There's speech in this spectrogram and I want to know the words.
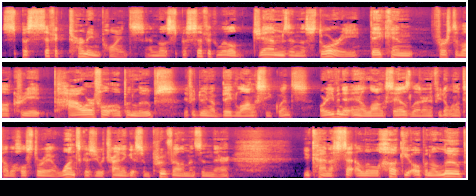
specific turning points and those specific little gems in the story, they can first of all, create powerful open loops if you're doing a big long sequence, or even in a long sales letter. And if you don't want to tell the whole story at once because you were trying to get some proof elements in there, you kind of set a little hook, you open a loop,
